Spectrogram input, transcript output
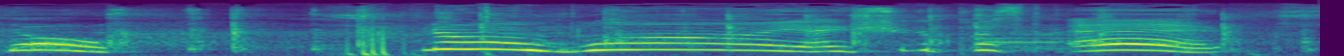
No! No, why? I should have pressed X.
